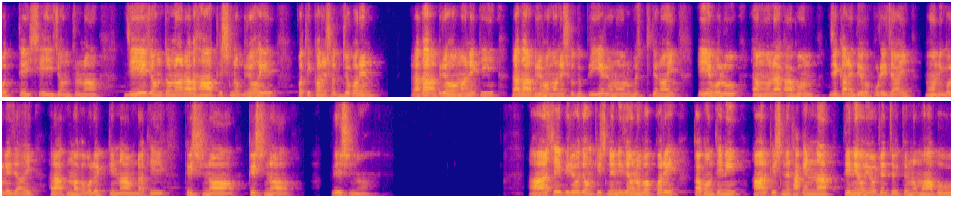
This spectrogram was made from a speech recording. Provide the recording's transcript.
করতেই সেই যন্ত্রণা। যে যন্ত্রণা রাধা কৃষ্ণ বিরহের প্রতিক্ষণে সহ্য করেন। রাধা বিরহ মানে কি? রাধা বিরহ মানে শুধু প্রিয়ের অনুপস্থিতি নয় এ হলো এমন এক আগুন যেখানে দেহ পড়ে যায়, মন গলে যায়, আর আত্মা কেবল একটি নাম ডাকে, কৃষ্ণ কৃষ্ণ কৃষ্ণ। আর সেই বিরহ যখন কৃষ্ণে নিজে অনুভব করে, তখন তিনি আর কৃষ্ণে থাকেন না, তিনি হয়ে ওঠেন চৈতন্য মহাপ্রভু।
